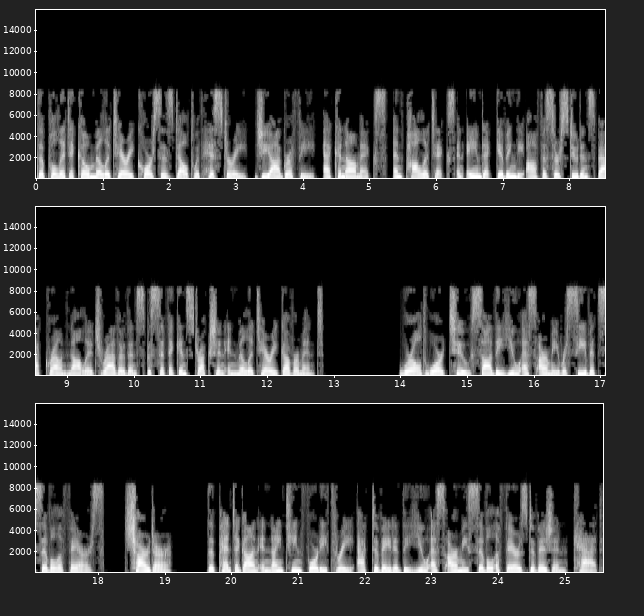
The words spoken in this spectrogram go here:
The politico-military courses dealt with history, geography, economics, and politics and aimed at giving the officer students background knowledge rather than specific instruction in military government. World War II saw the U.S. Army receive its Civil Affairs Charter. The Pentagon in 1943 activated the U.S. Army Civil Affairs Division CAD.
